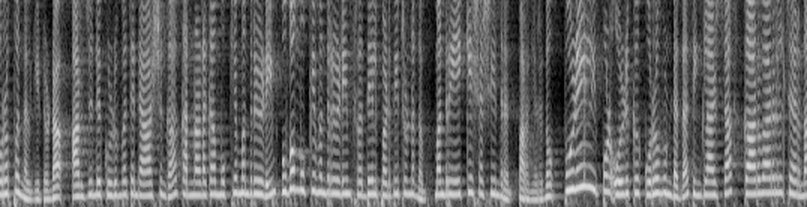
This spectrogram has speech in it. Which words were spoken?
ഉറപ്പ് നൽകിയിട്ടുണ്ട്. അർജുന്റെ കുടുംബത്തിന്റെ ആശങ്ക കർണാടക മുഖ്യമന്ത്രിയുടെയും ഉപമുഖ്യമന്ത്രിയുടെയും ശ്രദ്ധയിൽപ്പെടുത്തിയിട്ടുണ്ടെന്നും മന്ത്രി എ കെ ശശീന്ദ്രൻ പറഞ്ഞിരുന്നു. പുഴയിൽ ഇപ്പോൾ ഒഴുക്ക് കുറവുണ്ടെന്ന് തിങ്കളാഴ്ച കാർവാറിൽ ചേർന്ന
